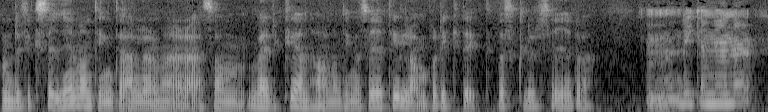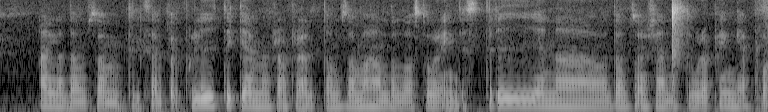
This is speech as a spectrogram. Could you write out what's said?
om du fick säga någonting till alla de här eh, som verkligen har någonting att säga till om på riktigt. Vad skulle du säga då? Mm, vilka menar? Alla de som till exempel politiker, men framförallt de som har hand om de stora industrierna och de som tjänar stora pengar på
